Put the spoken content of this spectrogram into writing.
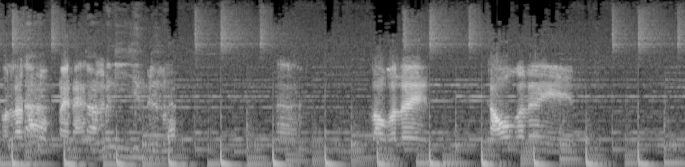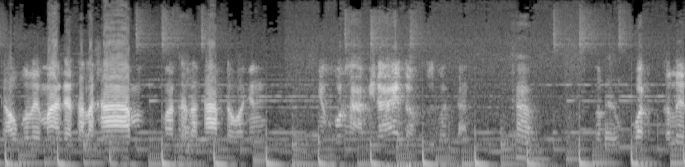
ตอนเราโทรไปนะตามมณียินดึดีกแล้แล้ววเออเราก็เลยเขาก็เลยเขาก็เลยมาแต่สารคาม มาสารคามแต่ว่ายังยังค้นหาไม่ได้แต่คือวันจันทร์ครับ ก็เลยวันก็เลย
